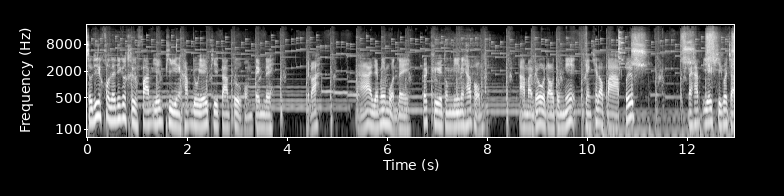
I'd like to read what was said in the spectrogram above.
สวัสดีทุกคนและนี่ก็คือฟาร์ม EXP นะครับ ดู EXP ตามตู่ผมเต็มเลย เห็นปะอ่ายังไม่หมดเลยก็คือตรงนี้นะครับผมอามาโดเราตรงนี้เพียงแค่เราปาปุ๊บนะครับ EXP ก็จะ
